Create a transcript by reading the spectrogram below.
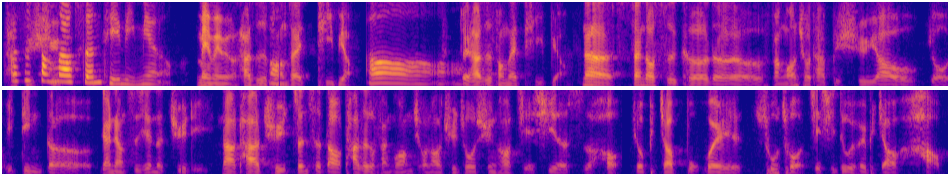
它是放到身体里面哦。没有没有没有，它是放在体表。哦哦哦，对，它是放在体表。那三到四颗的反光球，它必须要有一定的两两之间的距离。那它去侦测到它这个反光球，然后去做讯号解析的时候，就比较不会出错，解析度也会比较好，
